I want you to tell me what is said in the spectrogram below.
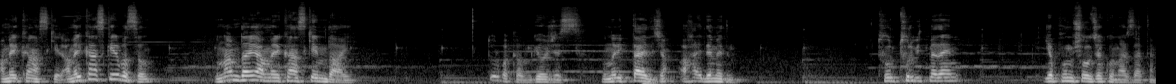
Amerikan askeri. Amerikan askeri basalım. Bunlar mı daha iyi, Amerikan askeri mi daha iyi? Dur bakalım göreceğiz. Bunları iptal edeceğim. Ah edemedim. Tur tur bitmeden yapılmış olacak onlar zaten.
